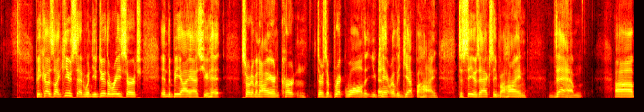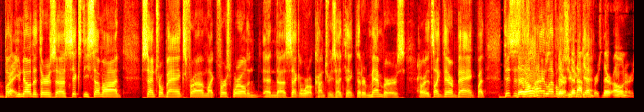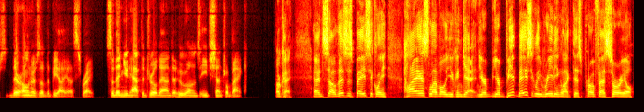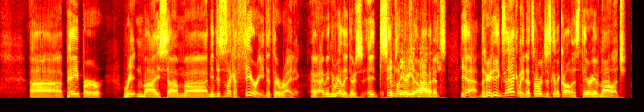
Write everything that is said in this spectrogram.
Because, like you said, when you do the research in the BIS, you hit sort of an iron curtain. There's a brick wall that you Yes. can't really get behind to see who's actually behind them. Uh, but Right. you know that there's uh, 60 some odd central banks from like first world and, and uh, second world countries, I think, that are members, or it's like their bank. But this is They're as owners. high level they're, as you get they're can not get. members. They're owners. They're owners of the BIS, right? So then you'd have to drill down to who owns each central bank. Okay, and so this is basically highest level you can get. You're you're basically reading like this professorial uh, paper written by some. Uh, I mean, this is like a theory that they're writing. I, I mean, really, there's. It seems like there's no knowledge. evidence. Yeah, exactly. That's what we're just going to call this theory of knowledge.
